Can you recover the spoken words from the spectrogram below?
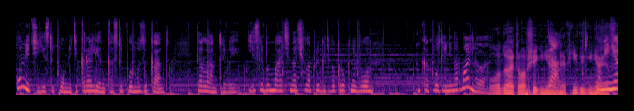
помните, если помните, Короленко, слепой музыкант, талантливый, если бы мать начала прыгать вокруг него как возле ненормального. О, да, это вообще гениальная Да. книга, и У гениальная меня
